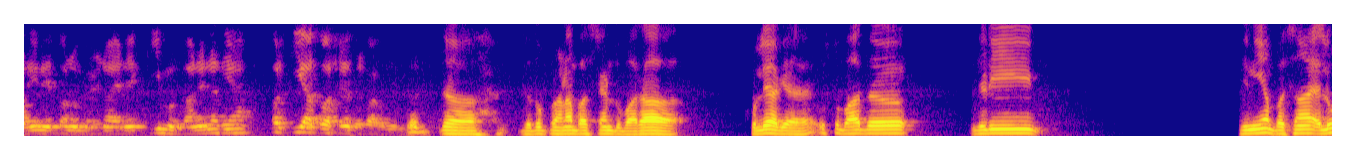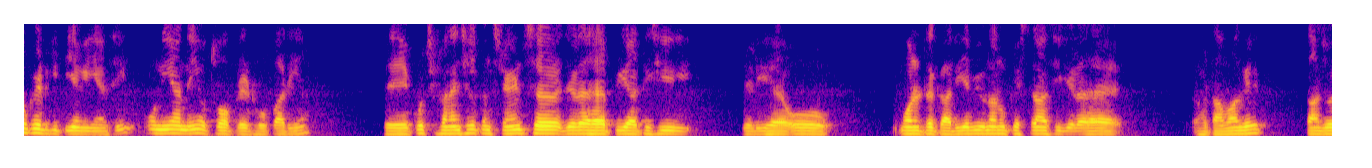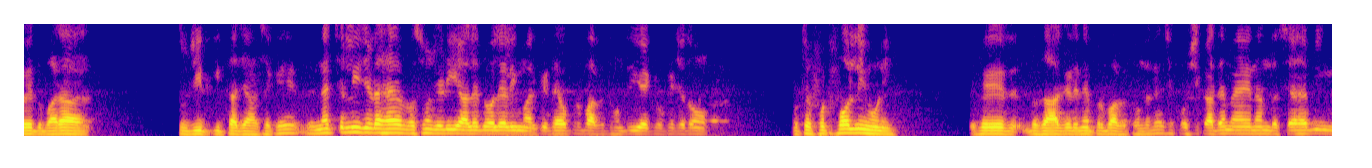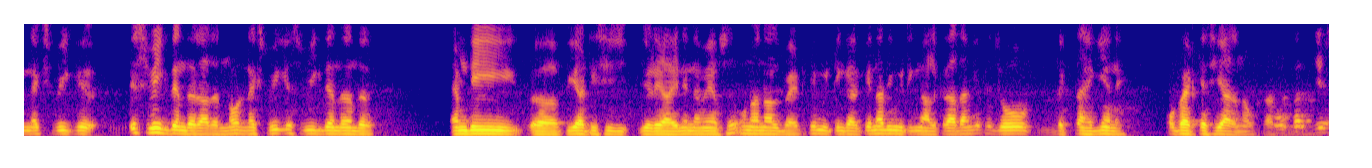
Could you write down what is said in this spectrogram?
ਮੰਗਾਂ ਨੇ ਇਹਨਾਂ ਦੀਆਂ ਔਰ ਕੀ ਆਸਵਾਸ਼ਨ ਹੈ ਸਰਕਾਰ ਨੂੰ? ਸਰ, ਜਦੋਂ ਪੁਰਾਣਾ ਬੱਸ ਸਟੈਂਡ ਦੁਬਾਰਾ ਖੋਲ੍ਹਿਆ ਗਿਆ ਹੈ ਉਸ ਤੋਂ ਬਾਅਦ ਜਿਹੜੀ ਜਿੰਨੀਆਂ ਬੱਸਾਂ ਐਲੋਕੇਟ ਕੀਤੀਆਂ ਗਈਆਂ ਸੀ ਉਨੀਆਂ ਨਹੀਂ ਉੱਥੋਂ ਆਪਰੇਟ ਹੋ ਪਾ ਰਹੀਆਂ। ਤੇ ਕੁਝ ਫਾਈਨੈਂਸ਼ੀਅਲ ਕੰਸਟ੍ਰੇਂਟਸ ਜਿਹੜਾ ਹੈ ਪੀਆਰਟੀਸੀ ਜਿਹੜੀ ਹੈ ਉਹ ਮੋਨੀਟਰ ਕਰ ਰਹੀ ਹੈ ਵੀ ਉਹਨਾਂ ਨੂੰ ਕਿਸ ਤਰ੍ਹਾਂ ਅਸੀਂ ਜਿਹੜਾ ਹੈ ਹਟਾਵਾਂਗੇ ਤਾਂ ਜੋ ਇਹ ਦੁਬਾਰਾ ਸੁਰਜੀਤ ਕੀਤਾ ਜਾ ਸਕੇ। ਨੈਚੁਰਲੀ ਜਿਹੜਾ ਹੈ ਵਸੋਂ ਜਿਹੜੀ ਆਲੇ ਦੁਆਲੇ ਵਾਲੀ ਮਾਰਕੀਟ ਹੈ ਉਹ ਪ੍ਰਭਾਵਿਤ ਹੁੰਦੀ ਹੈ ਕਿਉਂਕਿ ਜਦੋਂ ਉੱਥੇ ਫੁੱਟਫਾਲ ਨਹੀਂ ਹੋਣੀ ਫਿਰ ਬਾਜ਼ਾਰ ਜਿਹੜੇ ਨੇ ਪ੍ਰਭਾਵਿਤ ਹੁੰਦੇ ਨੇ। ਅਸੀਂ ਕੋਸ਼ਿਸ਼ ਕਰਦੇ ਹਾਂ ਮੈਂ ਇਹਨਾਂ ਨੂੰ ਦੱਸਿਆ ਹੈ ਵੀ ਨੈਕਸਟ ਵੀਕ ਇਸ ਵੀਕ ਦੇ ਅੰਦਰ ਰਾਦਰ ਨਾਟ ਨੈਕਸਟ ਵੀਕ ਇਸ ਵੀਕ ਦੇ ਅੰਦਰ ਅੰਦਰ ਐਮਡੀ ਪੀਆਰਟੀਸੀ ਜਿਹੜੇ ਆਏ ਨੇ ਨਵੇਂ ਅਫਸਰ ਉਹਨਾਂ ਨਾਲ ਬੈਠ ਕੇ ਮੀਟਿੰਗ ਕਰਕੇ ਇਹਨਾਂ ਦੀ ਮੀਟਿੰਗ ਨਾਲ ਕਰਾ ਦਾਂਗੇ ਤੇ ਜੋ ਦਿੱਕਤਾਂ ਹੈਗੀਆਂ ਨੇ ਉਹ ਬੈਠ ਕੇ ਅਸੀਂ ਆਰਨ ਆਊਟ ਕਰ ਦਾਂਗੇ।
